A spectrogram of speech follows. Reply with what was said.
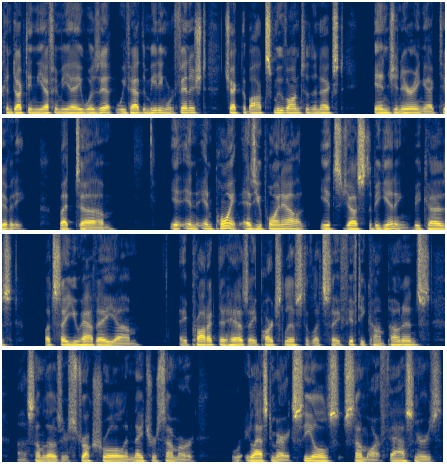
conducting the FMEA was it. We've had the meeting, we're finished. Check the box, move on to the next engineering activity. But um, in in point, as you point out, it's just the beginning because let's say you have a um, a product that has a parts list of let's say 50 components. Uh, some of those are structural in nature. Some are elastomeric seals. Some are fasteners,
